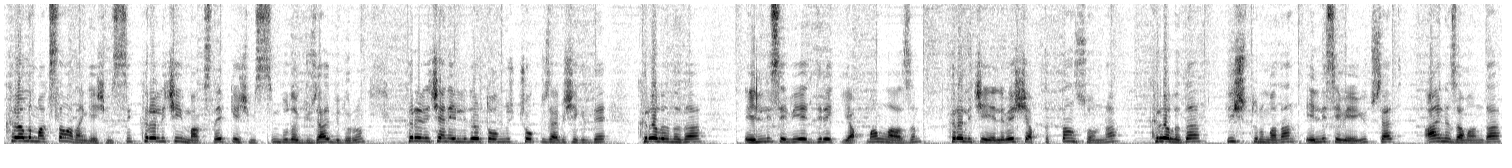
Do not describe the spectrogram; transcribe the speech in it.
Kralı maxlamadan geçmişsin. Kraliçeyi maxlayıp geçmişsin. Bu da güzel bir durum. Kraliçen 54 olmuş. Çok güzel bir şekilde kralını da 50 seviye direkt yapman lazım. Kraliçeyi 55 yaptıktan sonra kralı da hiç durmadan 50 seviyeye yükselt. Aynı zamanda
